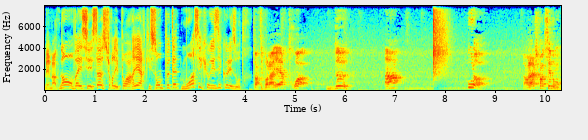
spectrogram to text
Mais maintenant, on va essayer ça sur les ports arrière qui sont peut-être moins sécurisés que les autres. C'est parti pour l'arrière, 3, 2, 1. Oula Alors là je crois que c'est bon.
